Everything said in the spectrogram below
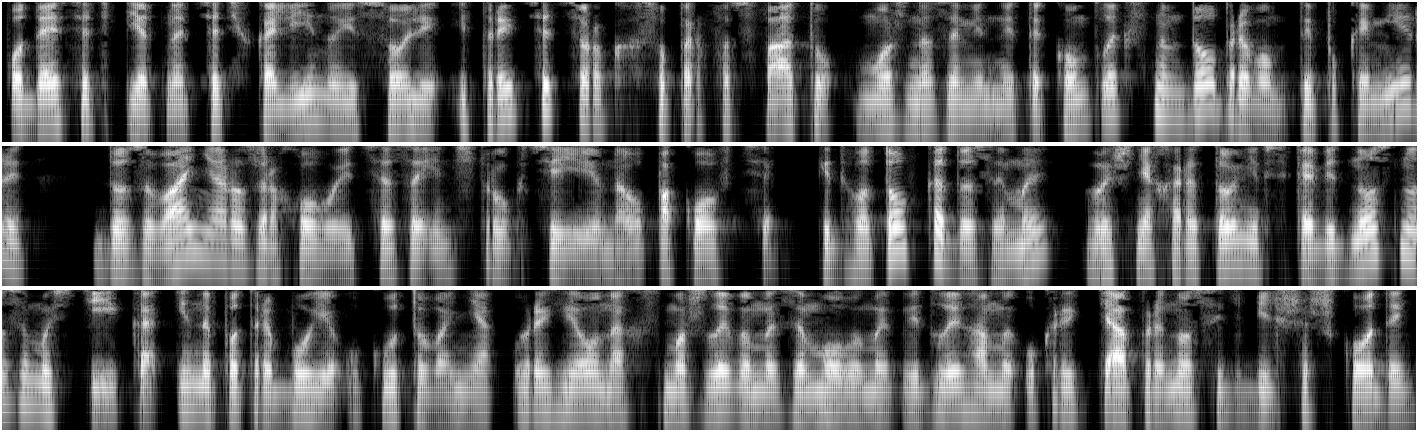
по 10-15 калійної солі і 30-40 суперфосфату можна замінити комплексним добривом типу кеміри. Дозування розраховується за інструкцією на упаковці. Підготовка до зими вишня Харитонівська відносно зимостійка і не потребує укутування. У регіонах з можливими зимовими відлигами укриття приносить більше шкоди,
